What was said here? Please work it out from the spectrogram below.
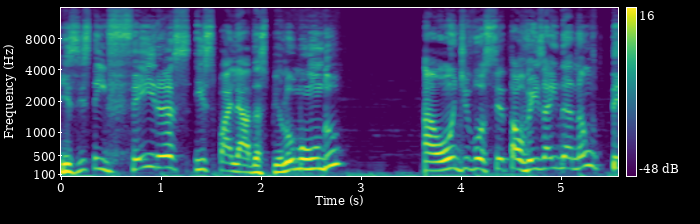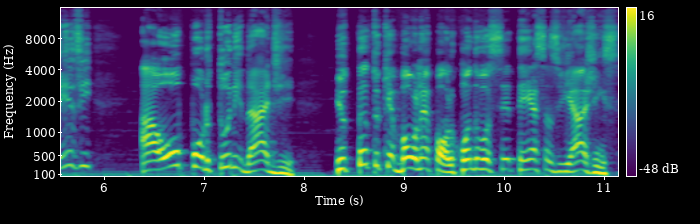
Existem feiras espalhadas pelo mundo aonde você talvez ainda não teve a oportunidade. E o tanto que é bom, né, Paulo, quando você tem essas viagens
